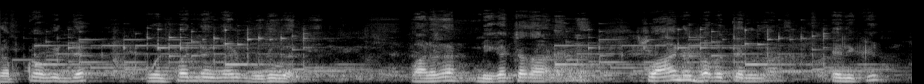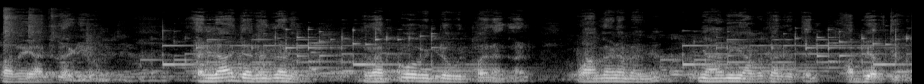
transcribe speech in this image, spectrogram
റബ്കോവിന്റെ ഉൽപ്പന്നങ്ങൾ മുഴുവൻ വളരെ മികച്ചതാണെന്ന് സ്വാനുഭവത്തിൽ എനിക്ക് പറയാൻ കഴിയും. എല്ലാ ജനങ്ങളും റെപ്കോവിന്റെ ഉൽപ്പന്നങ്ങൾ വാങ്ങണമെന്ന് ഞാൻ ഈ അവസരത്തിൽ അഭ്യർത്ഥിക്കുന്നു.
